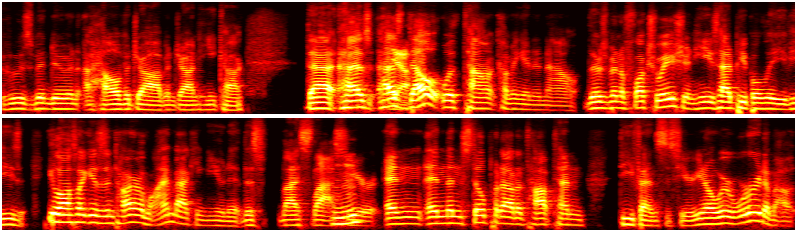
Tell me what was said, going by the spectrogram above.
who's been doing a hell of a job in Jon Heacock that has has yeah. dealt with talent coming in and out. There's been a fluctuation. He's had people leave. He's he lost like his entire linebacking unit this last last mm-hmm. year, and and then still put out a top ten defense this year. You know, we are worried about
